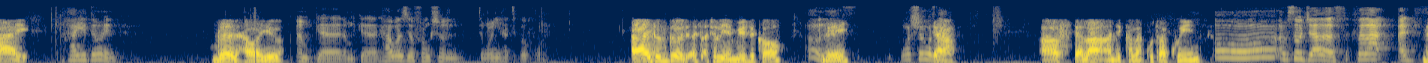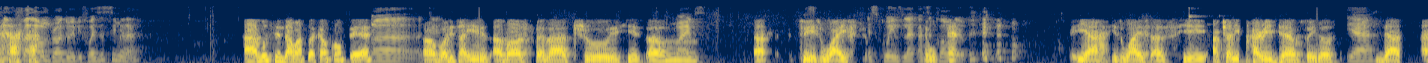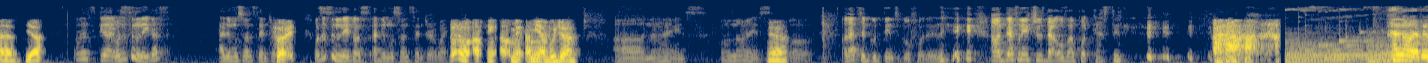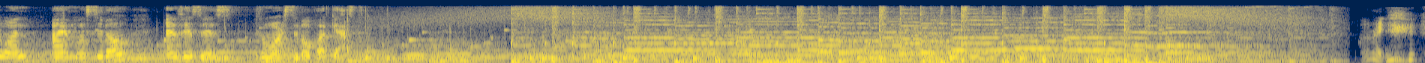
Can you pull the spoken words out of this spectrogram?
Hi. How you doing? Good. How are you? I'm good. I'm good. How was your function, the one you had to go for? Uh, it was good. It's actually a musical Oh, today. nice. What show was Yeah. Uh, Fela and the Kalakuta Queens. that? Oh, I'm so jealous. Fela, I've seen Fela on Broadway before. Is it similar? I haven't seen that one, so I can't compare. Uh, Uh, but this one is about Fela through his um Wives, uh, to his it's Queens, as the you call woman. them. Yeah, his wives as he actually married them. So it was yeah. that. Uh, yeah. Oh, that's good. Was this in Lagos? At the Muson Center? Sorry. Was this in Lagos at the Muson Center? Where? No, no. I mean, I mean, I mean Abuja. Oh, nice. Oh, nice. Yeah. Well, oh, that's a good thing to go for then. I'll definitely choose that over podcasting. Hello, everyone. I am Mo Sibyl, and this is the More Sibyl podcast. All right.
